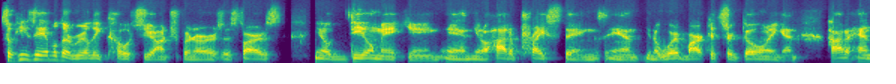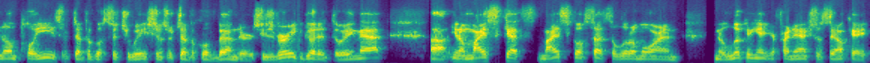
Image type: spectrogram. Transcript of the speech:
So he's able to really coach the entrepreneurs as far as you know deal making and you know how to price things and you know where markets are going and how to handle employees or difficult situations or difficult vendors. He's very good at doing that. Uh, you know, my skets my skill set's a little more in you know looking at your financials, saying, okay,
